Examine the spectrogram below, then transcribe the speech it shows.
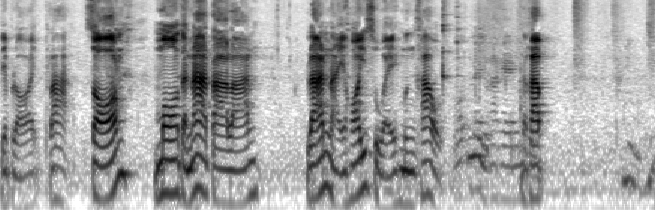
เรียบร้อย พลาดสองมองแต่หน้าตาร้าน ร้านไหนห้อยสวยมึงเข้ารถไม่อยู่คาแคร์นี่นะครับอยู่นี่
